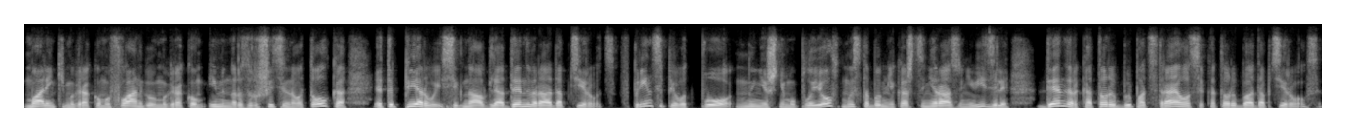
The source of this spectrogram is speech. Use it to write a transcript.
маленьким игроком и фланговым игроком именно разрушительного толка, это первый сигнал для Денвера адаптироваться. В принципе, вот по нынешнему плей-офф мы с тобой, мне кажется, ни разу не видели Денвер, который бы подстраивался, который бы адаптировался.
